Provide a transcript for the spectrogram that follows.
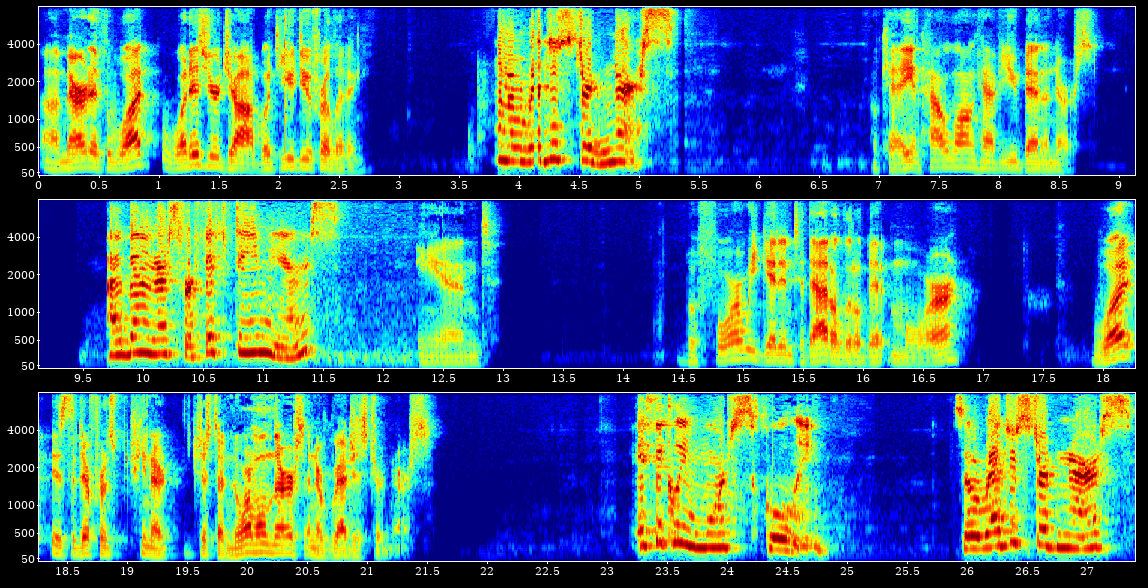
uh, Meredith, what what is your job? What do you do for a living? I'm a registered nurse. Okay, and how long have you been a nurse? I've been a nurse for 15 years. And before we get into that a little bit more, what is the difference between a just a normal nurse and a registered nurse? Basically, more schooling. So, a registered nurse,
